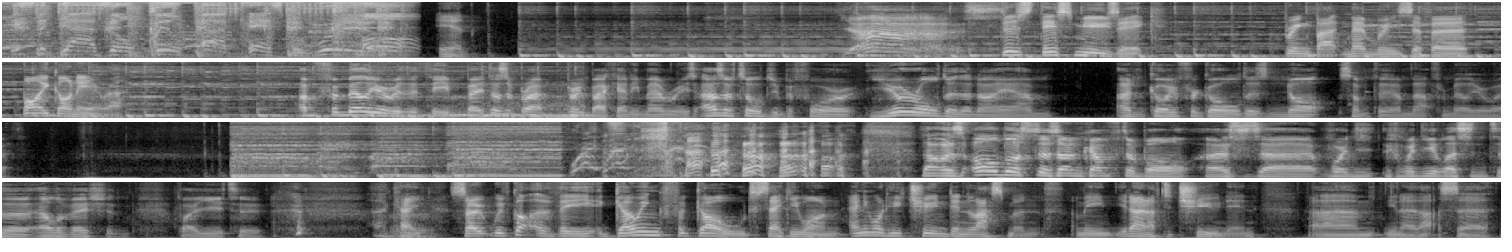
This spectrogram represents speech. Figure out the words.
It's the Guys on Bill podcast for real. Uh. Ian, Yes. does this music bring back memories of a bygone era? I'm familiar with the theme, but it doesn't bring back any memories. As I've told you before, you're older than I am, and going for gold is not something I'm that familiar with. That was almost as uncomfortable as uh, when you when you listen to Elevation by U2. Okay, so we've got the Going for Gold Segi one. Anyone who tuned in last month, I mean, you don't have to tune in. Um, you know, that's a,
